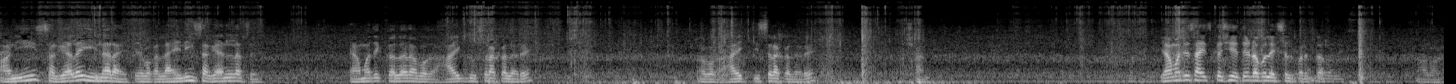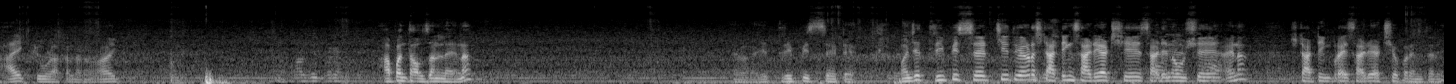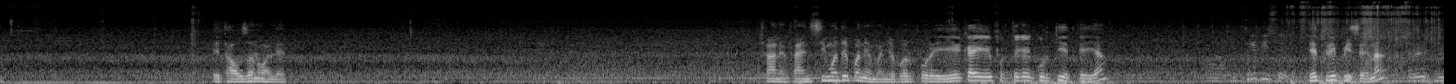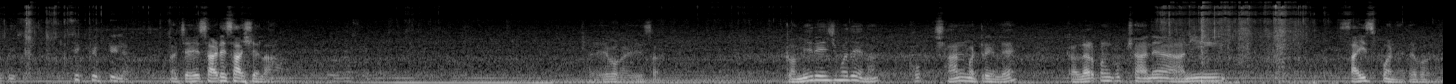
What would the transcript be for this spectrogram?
आणि सगळ्याला इनर आहे. ते बघा लाईनिंग सगळ्यांनाच आहे. यामध्ये कलर हा बघा. हा एक दुसरा कलर आहे. हा बघा हा एक तिसरा कलर आहे. छान. यामध्ये साईज कशी येते? डबल एक्सेल पर्यंत. हा बघा हा एक पिवळा कलर हा एक हा पण थाउजंडला आहे ना? हे बघा हे थ्री पीस सेट आहे. म्हणजे थ्री पीस सेटची तुझ्याकडे स्टार्टिंग साडेआठशे साडेनऊशे आहे ना? स्टार्टिंग प्राईस साडेआठशेपर्यंत आहे. हे थाउजंडवाले आहेत. छान आहे. फॅन्सीमध्ये पण आहे म्हणजे भरपूर आहे. हे काय हे फक्त काही कुर्ती आहेत काही या? थ्री पीस आहे. हे थ्री पीस आहे ना? थ्री पीस सिक्स फिफ्टीला अच्छा हे साडेसहाशेला हे. बघा हे सा कमी रेंजमध्ये आहे ना? खूप छान मटेरियल आहे. कलर पण खूप छान आहे आणि साईज पण आहे. ते बघा.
